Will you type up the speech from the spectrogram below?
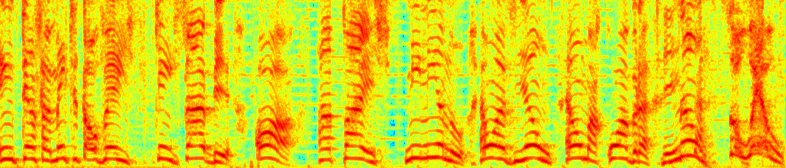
intensamente talvez, quem sabe? Ó, rapaz, menino, é um avião, é uma cobra? Eita. Não, sou eu.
